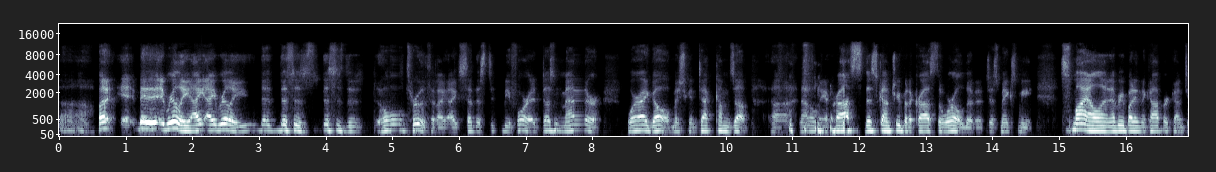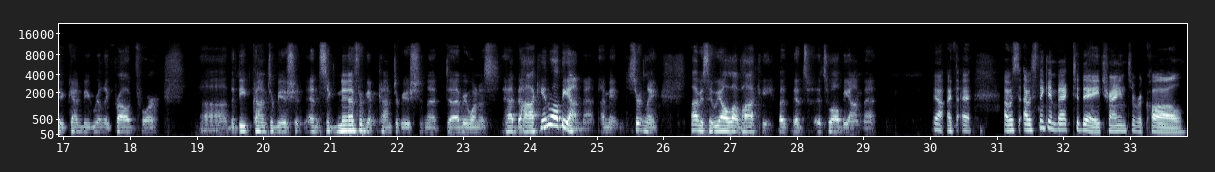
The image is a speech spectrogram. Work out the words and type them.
uh, but it, it, really, I, I really, this is this is the whole truth, and I, I said this before. It doesn't matter where I go, Michigan Tech comes up, uh, not only across this country but across the world, and it just makes me smile. And everybody in the Copper Country can be really proud for uh, the deep contribution and significant contribution that uh, everyone has had to hockey and well beyond that. I mean, certainly, obviously, we all love hockey, but it's it's well beyond that. Yeah, I, th- I was I was thinking back today, trying to recall.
